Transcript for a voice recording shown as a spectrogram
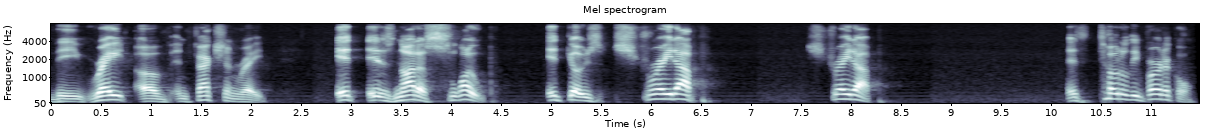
the rate of infection rate it is not a slope. It goes straight up. Straight up. It's totally vertical.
